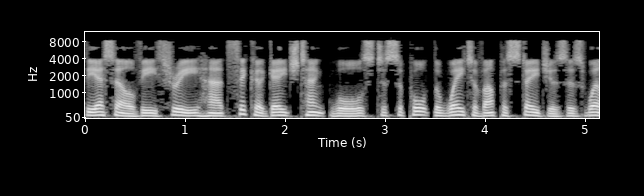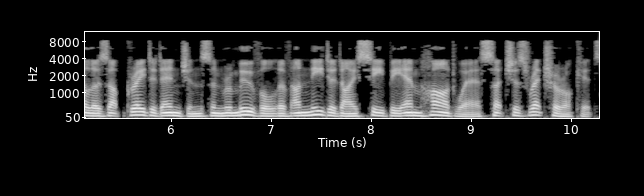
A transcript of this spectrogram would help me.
The SLV-3 had thicker gauge tank walls to support the weight of upper stages as well as upgraded engines and removal of unneeded ICBM hardware such as retrorockets.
